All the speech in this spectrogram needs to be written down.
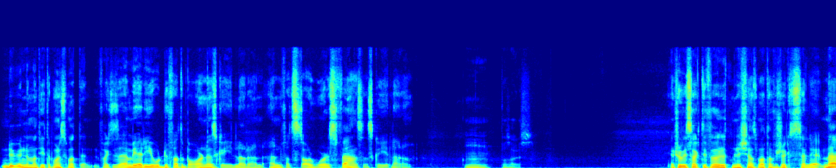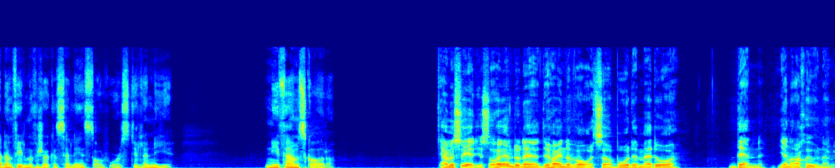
nu när man tittar på den som att den faktiskt är mer gjord för att barnen ska gilla den än för att Star Wars-fansen ska gilla den. Mm, precis. Jag tror vi sagt det förut men det känns som att han försöker sälja, med den filmen försöker han sälja in Star Wars till en ny, ny fanskara. Ja men så är det ju. Så har ändå det, det har ändå varit så både med då den generationen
